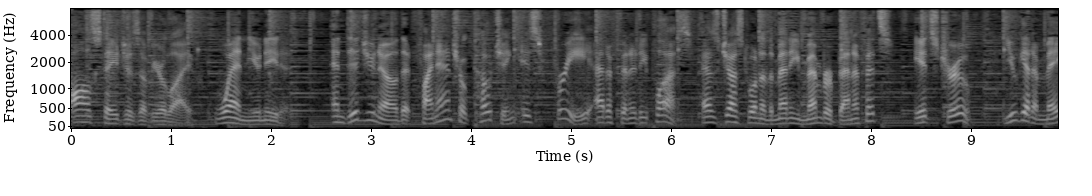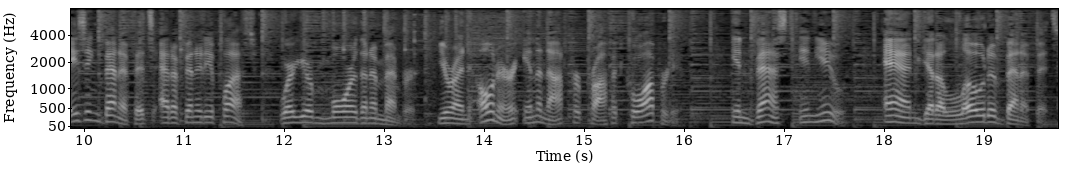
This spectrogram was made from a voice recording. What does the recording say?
all stages of your life when you need it. And did you know that financial coaching is free at Affinity Plus as just one of the many member benefits? It's true. You get amazing benefits at Affinity Plus, where you're more than a member. You're an owner in the not for profit cooperative. Invest in you and get a load of benefits.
